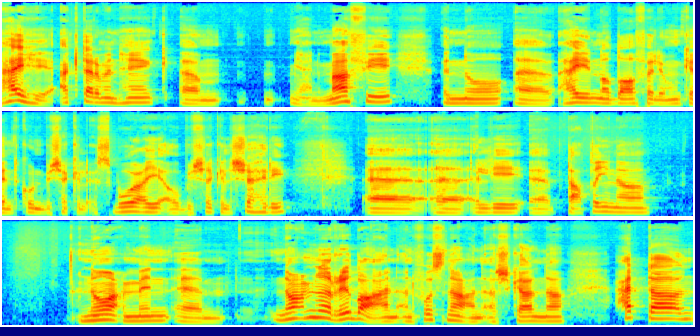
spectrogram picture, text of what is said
هاي هي أكثر من هيك يعني ما في إنه آه، هاي النظافة اللي ممكن تكون بشكل أسبوعي أو بشكل شهري آه، آه، اللي آه، بتعطينا نوع من نوع من الرضا عن أنفسنا عن أشكالنا حتى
